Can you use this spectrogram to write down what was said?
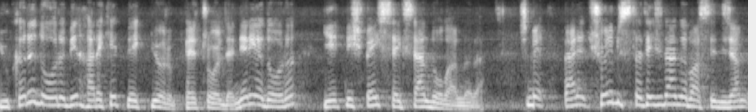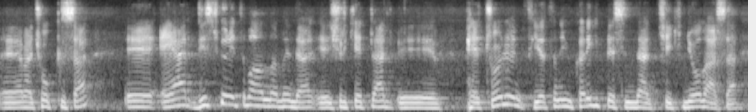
yukarı doğru bir hareket bekliyorum petrolde. Nereye doğru? 75-80 dolarlara. Şimdi ben şöyle bir stratejiden de bahsedeceğim e, hemen çok kısa. Ee, eğer risk yönetimi anlamında e, şirketler e, petrolün fiyatının yukarı gitmesinden çekiniyorlarsa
